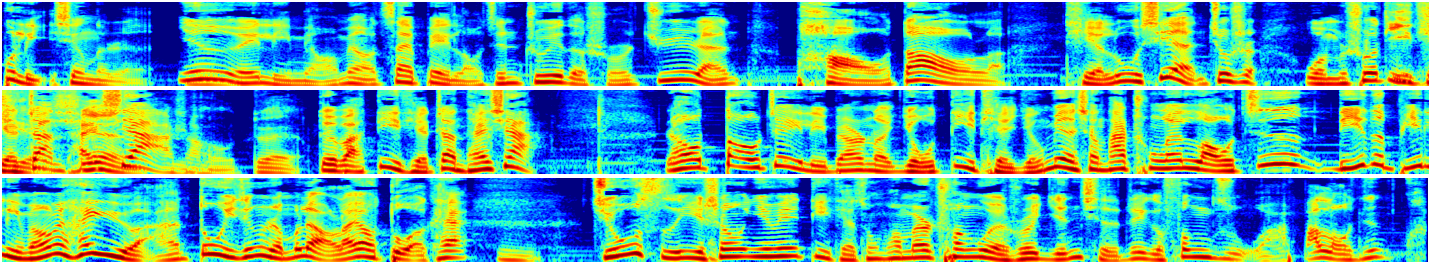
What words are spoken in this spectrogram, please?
不理性的人。因为李苗苗在被老金追的时候，居然跑到了铁路线，就是我们说地铁站台下上，对，对吧？地铁站台下，然后到这里边呢，有地铁迎面向他冲来，老金离得比李苗苗还远，都已经忍不了了，要躲开。嗯，九死一生，因为地铁从旁边穿过的时候引起的这个风阻啊，把老金咵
